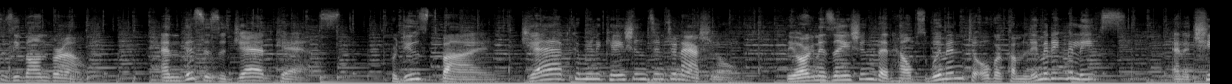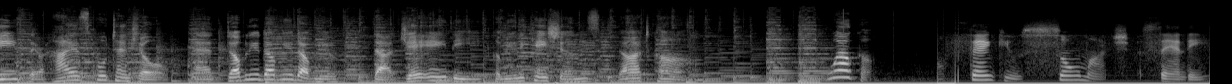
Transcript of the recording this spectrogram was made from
Hi, this is Yvonne Brown, and this is a JADcast, produced by JAD Communications International, the organization that helps women to overcome limiting beliefs and achieve their highest potential at www.jadcommunications.com. Welcome. Thank you so much, Sandy,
